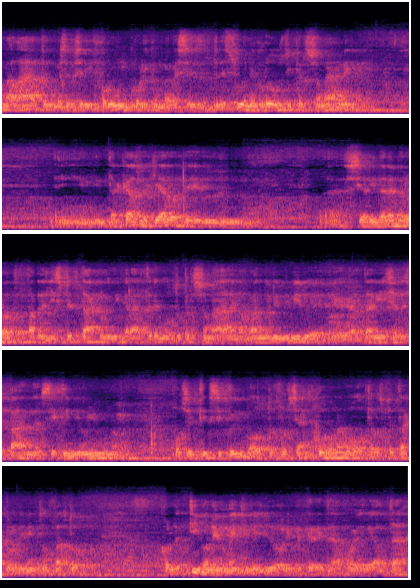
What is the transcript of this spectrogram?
malato, come se avesse dei foruncoli, come avesse delle sue nevrosi personali, in tal caso è chiaro che il, eh, si arriverebbero a fare degli spettacoli di carattere molto personale, ma quando l'individuo in realtà riesce ad espandersi e quindi ognuno può sentirsi coinvolto, forse ancora una volta lo spettacolo diventa un fatto collettivo nei momenti migliori, per carità, poi in realtà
